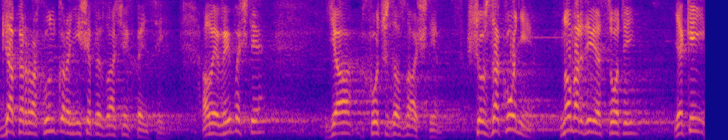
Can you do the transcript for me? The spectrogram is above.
для перерахунку раніше призначених пенсій. Але вибачте, я хочу зазначити, що в законі номер 900, який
